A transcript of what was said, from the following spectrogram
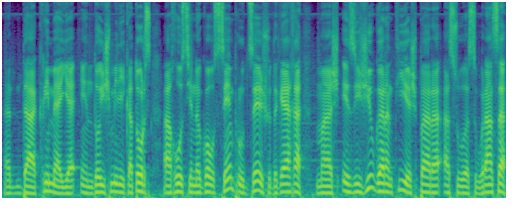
eh, da Crimeia em 2014. A Rússia negou sempre o desejo de guerra, mas exigiu garantias para a sua segurança,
